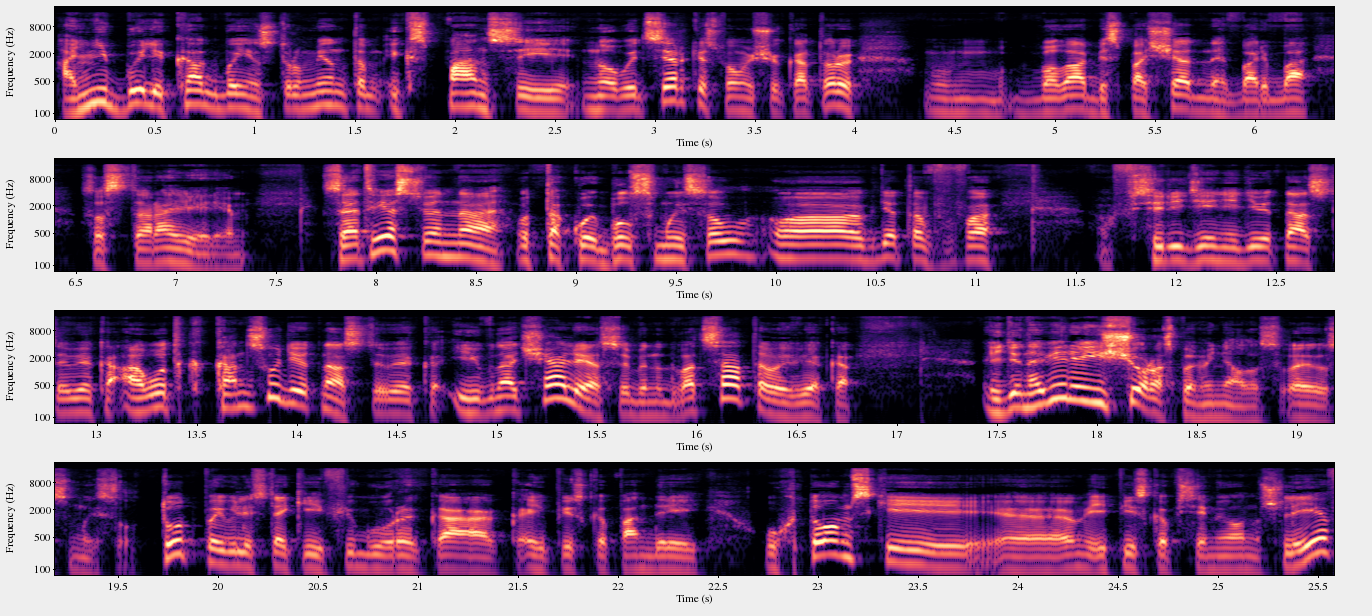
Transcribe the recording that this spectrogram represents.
они были как бы инструментом экспансии новой церкви, с помощью которой была беспощадная борьба со староверием. Соответственно, вот такой был смысл э, где-то в в середине XIX века, а вот к концу XIX века и в начале, особенно XX века, Единоверие еще раз поменяло свой смысл. Тут появились такие фигуры, как епископ Андрей Ухтомский, э, епископ Симеон Шлеев,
